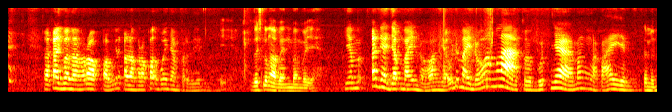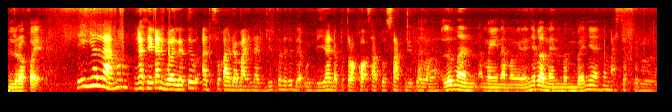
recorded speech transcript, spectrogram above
kan gua nggak ngerokok. Mungkin kalau ngerokok gue nyamperin. Iya. Terus lu ngapain mbak ya? Ya kan diajak main doang. Ya udah main doang lah ke bootnya. Emang ngapain? Sambil beli rokok ya? Ya iyalah, emang nggak sih kan gue liat tuh ada suka ada mainan gitu, nanti ada undian, dapet rokok satu sak gitu loh. Lu main main sama mainannya apa main mbak mbaknya? Astagfirullah.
